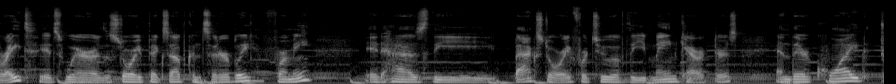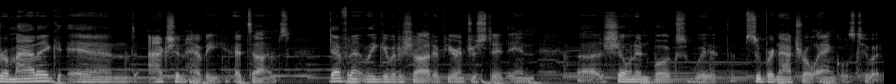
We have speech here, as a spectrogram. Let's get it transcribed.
great. It's where the story picks up considerably for me. It has the backstory for two of the main characters, and they're quite dramatic and action heavy at times. Definitely give it a shot if you're interested in uh, shonen books with supernatural angles to it.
